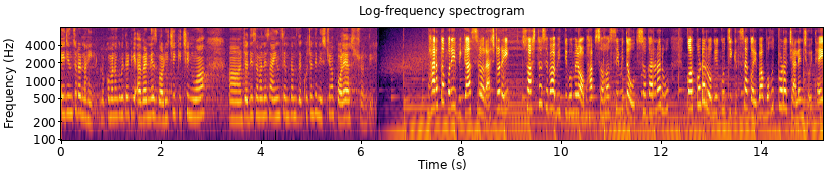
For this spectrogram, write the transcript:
ଏଇ ଜିନିଷଟା ନାହିଁ। ଲୋକମାନଙ୍କ ଭିତରେ ଟିକେ ଆୱାରନେସ୍ ବଢ଼ିଛି କିଛି ନୂଆ ଅ, ଯଦି ସେମାନେ ସାଇନ୍ସ ସିମ୍ପଟମ୍ସ ଦେଖୁଛନ୍ତି ନିଶ୍ଚୟ ପଳେଇ ଆସୁଛନ୍ତି। ଭାରତ ପରି ବିକାଶଶୀଳ ରାଷ୍ଟ୍ରରେ ସ୍ୱାସ୍ଥ୍ୟସେବା ଭିତ୍ତିଭୂମିର ଅଭାବ ସହ ସୀମିତ ଉତ୍ସ କାରଣରୁ କର୍କଟ ରୋଗୀଙ୍କୁ ଚିକିତ୍ସା କରିବା ବହୁତ ବଡ଼ ଚ୍ୟାଲେଞ୍ଜ ହୋଇଥାଏ।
